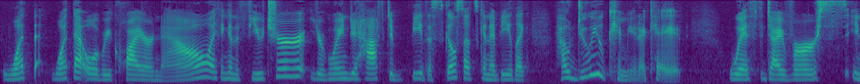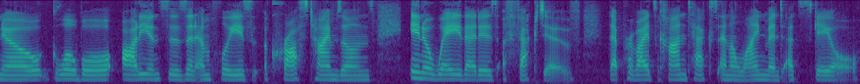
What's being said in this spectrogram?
what that, what that will require now. I think in the future, you're going to have to be the skill set's going to be like, how do you communicate? with diverse, you know, global audiences and employees across time zones in a way that is effective, that provides context and alignment at scale.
